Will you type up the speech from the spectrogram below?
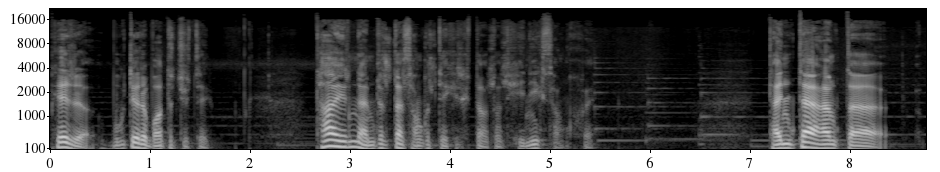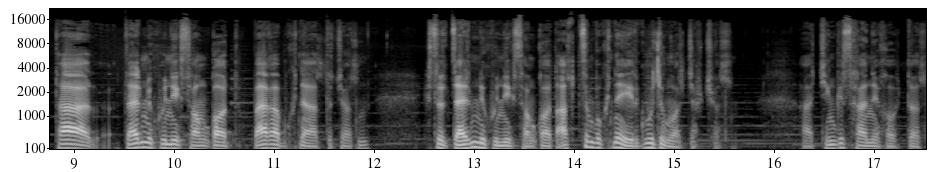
Тэгэхээр бүгдээрээ бодож үзье. Та ер нь амьдралдаа сонголт хийх хэрэгтэй бол хэнийг сонгох вэ? Тантай хамт та зарим нэг хүнийг сонгоод байгаа бүхнээ алдаж болно. Эсвэл зарим нэг хүнийг сонгоод алдсан бүхнээ эргүүлэн олж авч болно. А Чингис хааны хувьд бол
